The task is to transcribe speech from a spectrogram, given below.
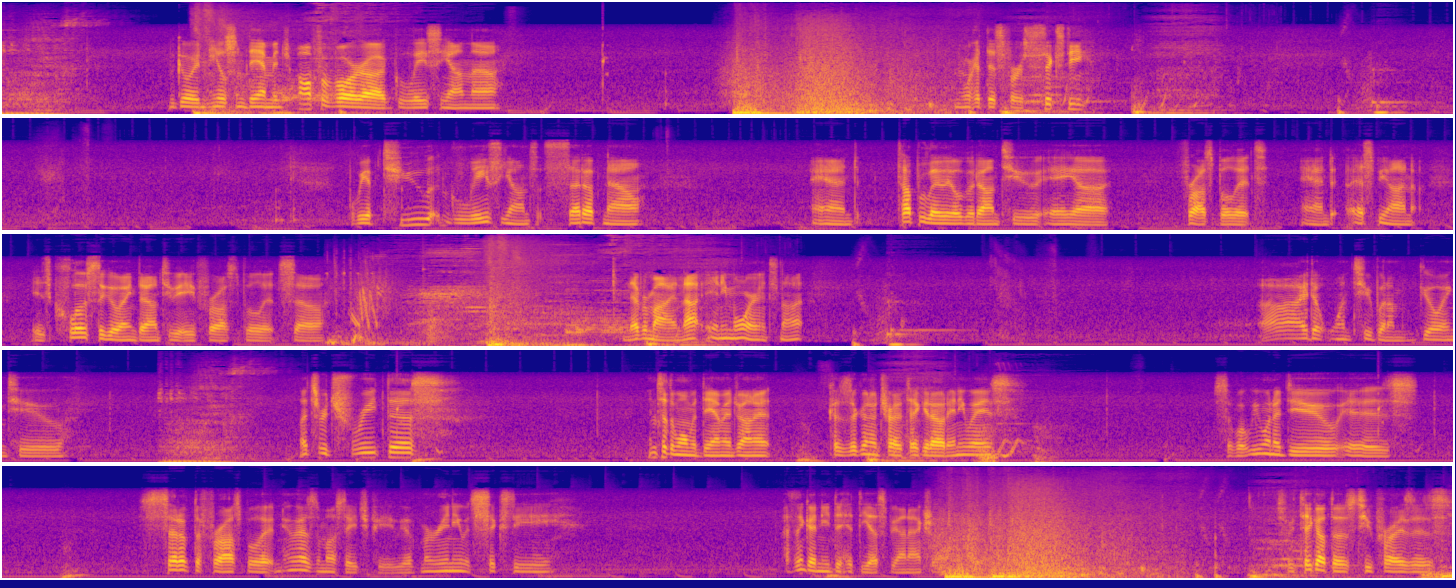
We go ahead and heal some damage off of our uh, Glaceon, though. And we'll hit this for 60. We have two Glaceons set up now. And Tapu Lele will go down to a uh, Frost Bullet. And Espeon is close to going down to a Frost Bullet, so... Never mind, not anymore, it's not. I don't want to, but I'm going to. Let's retreat this into the one with damage on it, because they're going to try to take it out anyways. So what we want to do is set up the Frost Bullet, and who has the most HP? We have Mareanie with 60. I think I need to hit the Espeon actually. So we take out those two prizes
